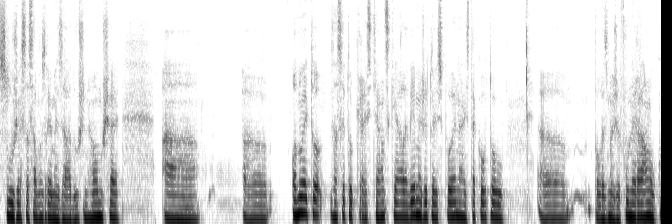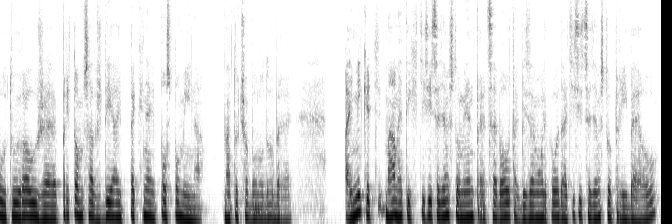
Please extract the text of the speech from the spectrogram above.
slúžia sa samozrejme zádušné omše. A uh, ono je to zase to kresťanské, ale vieme, že to je spojené aj s takouto, uh, povedzme, že funerálnou kultúrou, že pritom sa vždy aj pekne pospomína na to, čo bolo dobré. Aj my, keď máme tých 1700 mien pred sebou, tak by sme mohli povedať 1700 príbehov,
